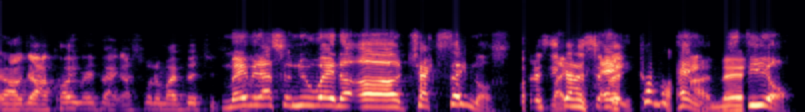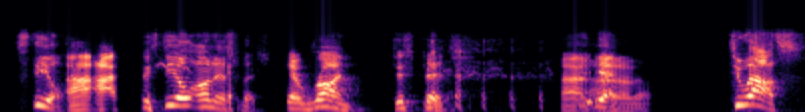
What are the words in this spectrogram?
Oh, no, I'll call you right back. That's one of my bitches. Maybe that's a new way to uh check signals. What is he like, gonna say? hey, Like, Come on, Hey, man. steal, steal, I, I, steal on this pitch. yeah, run. Just pitch. I, Yeah. I don't know. Two outs.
